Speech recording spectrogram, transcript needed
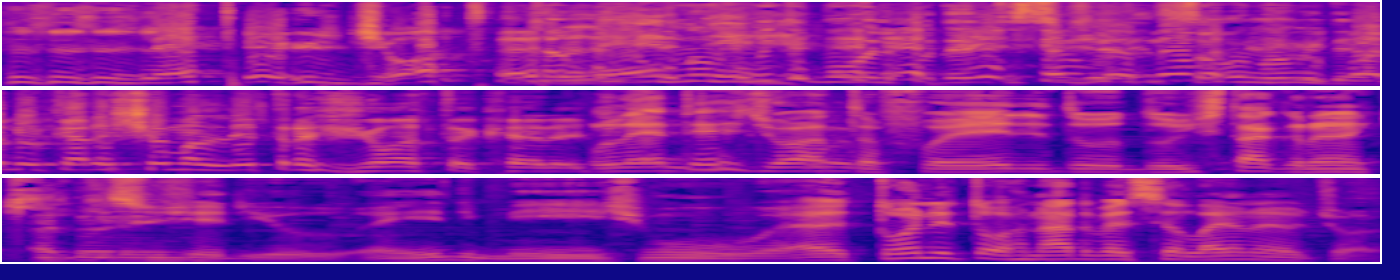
Letter J. É um nome muito bom, ele poderia ter sugerido só o nome dele. Mano, o cara chama letra J, cara. Tipo, Letter J, foi ele do, do Instagram aqui que Adorei. sugeriu. É ele mesmo. É, Tony Tornado vai ser Lionel J.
